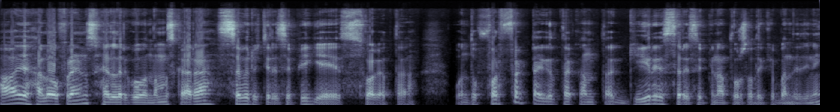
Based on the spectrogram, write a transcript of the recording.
ಹಾಯ್ ಹಲೋ ಫ್ರೆಂಡ್ಸ್ ಎಲ್ಲರಿಗೂ ನಮಸ್ಕಾರ. ಸವಿರುಚಿ ರೆಸಿಪಿಗೆ ಸ್ವಾಗತ. ಒಂದು ಪರ್ಫೆಕ್ಟ್ ಆಗಿರ್ತಕ್ಕಂಥ ಗೀ ರೈಸ್ ರೆಸಿಪಿನ ತೋರಿಸೋದಕ್ಕೆ ಬಂದಿದ್ದೀನಿ.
